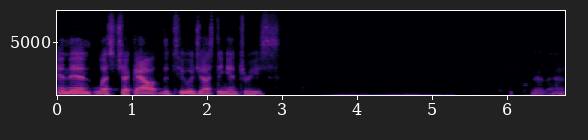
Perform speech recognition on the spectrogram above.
And then let's check out the two adjusting entries. Clear that.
